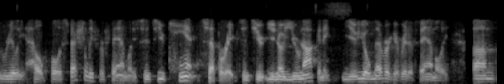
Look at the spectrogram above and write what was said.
really helpful, especially for families, since you can't separate, since you you know you're not going to you, you'll never get rid of family. Um,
